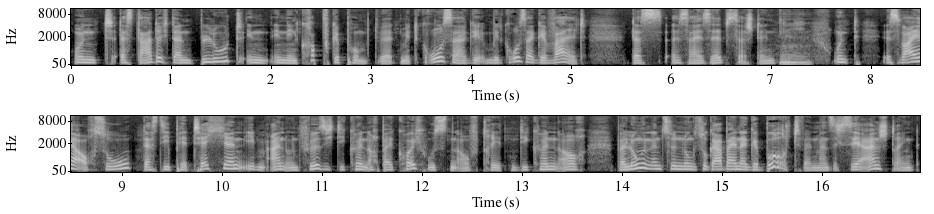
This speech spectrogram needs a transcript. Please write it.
und dass dadurch dann Blut in, in den Kopf gepumpt wird mit großer, mit großer Gewalt, das sei selbstverständlich. Mhm. Und es war ja auch so, dass die Petechien eben an und für sich, die können auch bei Keuchhusten auftreten, die können auch bei Lungenentzündung, sogar bei einer Geburt, wenn man sich sehr anstrengt,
